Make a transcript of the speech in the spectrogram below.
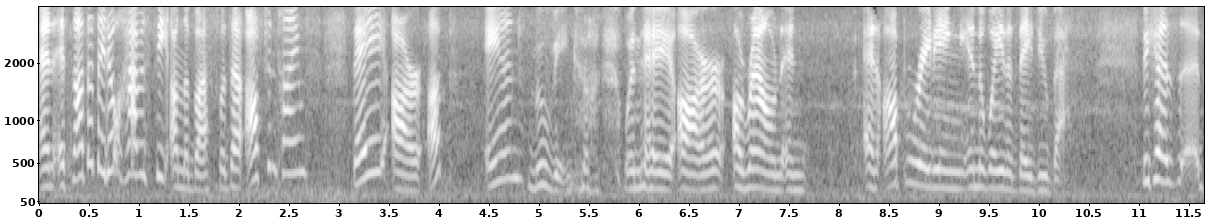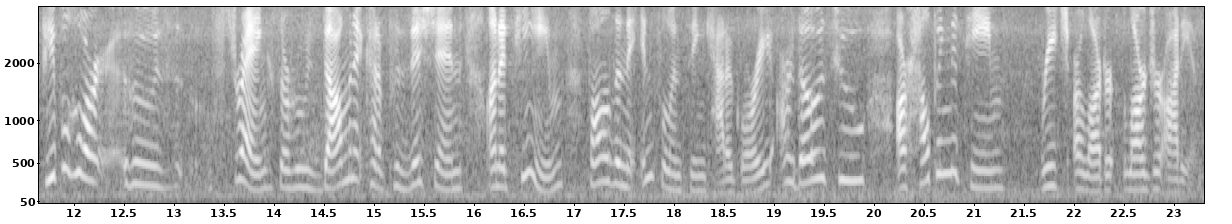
And it's not that they don't have a seat on the bus, but that oftentimes they are up and moving when they are around and and operating in the way that they do best because uh, people who are whose strengths or whose dominant kind of position on a team falls in the influencing category are those who are helping the team reach our larger, larger audience.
